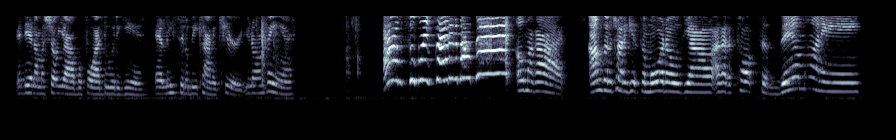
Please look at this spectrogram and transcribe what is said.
And then I'm going to show y'all before I do it again. At least it'll be kind of cured. You know what I'm saying? I'm super excited about that. Oh my God. I'm going to try to get some more of those, y'all. I got to talk to them, honey.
